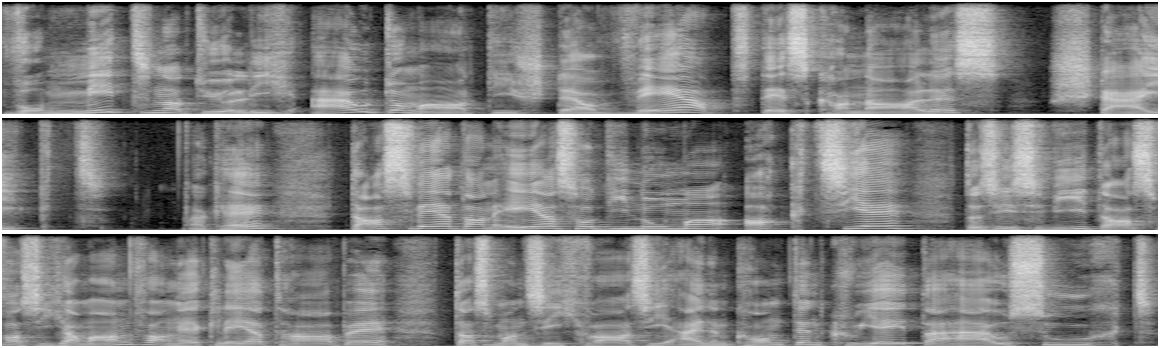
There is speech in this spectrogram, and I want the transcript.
womit natürlich automatisch der Wert des Kanales steigt. Okay? Das wäre dann eher so die Nummer Aktie. Das ist wie das, was ich am Anfang erklärt habe, dass man sich quasi einen Content Creator aussucht,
